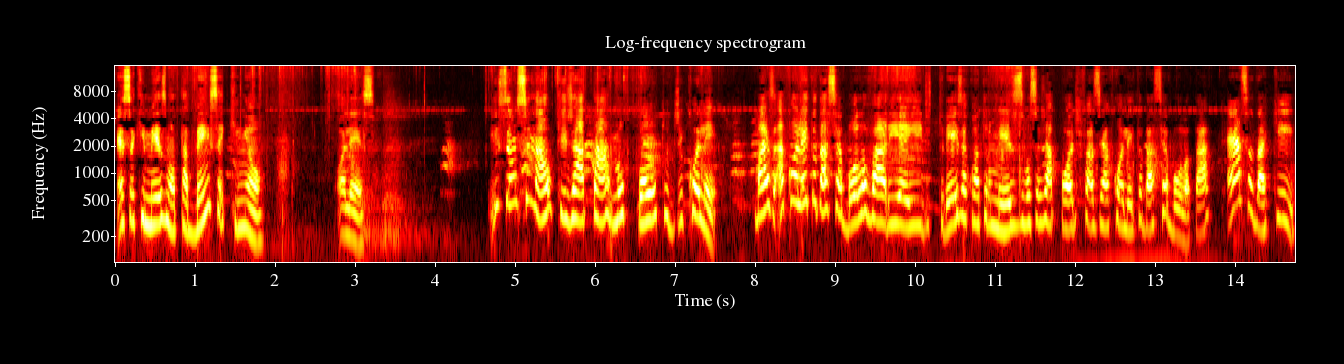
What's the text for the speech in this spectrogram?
Essa aqui mesmo, ó, tá bem sequinha, ó. Olha essa. Isso é um sinal que já tá no ponto de colher. Mas a colheita da cebola varia aí de 3 a 4 meses, você já pode fazer a colheita da cebola, tá? Essa daqui,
